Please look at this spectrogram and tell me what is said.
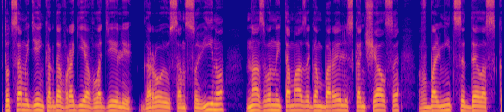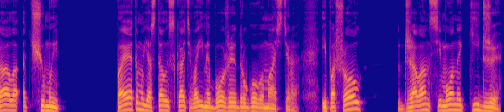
в тот самый день, когда враги овладели горою Сансовино, названный Томазо Гамбарелли скончался в больнице Делла Скала от чумы. Поэтому я стал искать во имя Божие другого мастера и пошел к Джаван Симоне Киджи,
